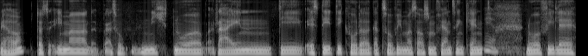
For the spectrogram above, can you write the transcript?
Ja, dass immer, also nicht nur rein die Ästhetik oder gerade so, wie man es aus dem Fernsehen kennt, Ja. nur viele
